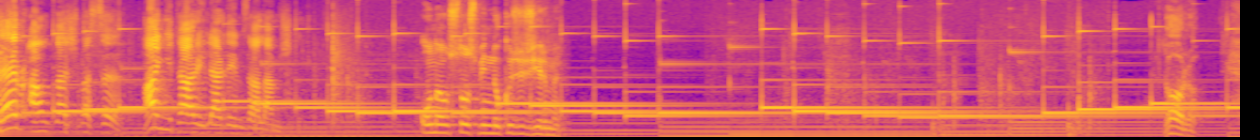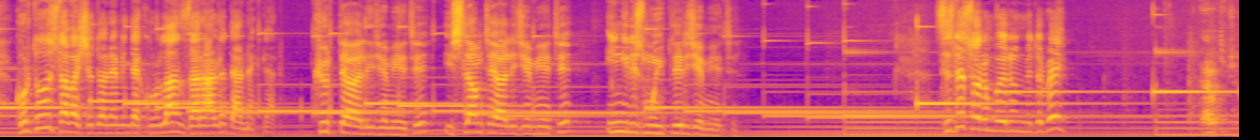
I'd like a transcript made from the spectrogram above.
Sevr Antlaşması hangi tarihlerde imzalanmıştır? 10 Ağustos 1920. Doğru. Kurtuluş Savaşı döneminde kurulan zararlı dernekler. Kürt Teali Cemiyeti, İslam Teali Cemiyeti, İngiliz Muhipleri Cemiyeti. Siz de sorun buyurun müdür bey. Yardımcı.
